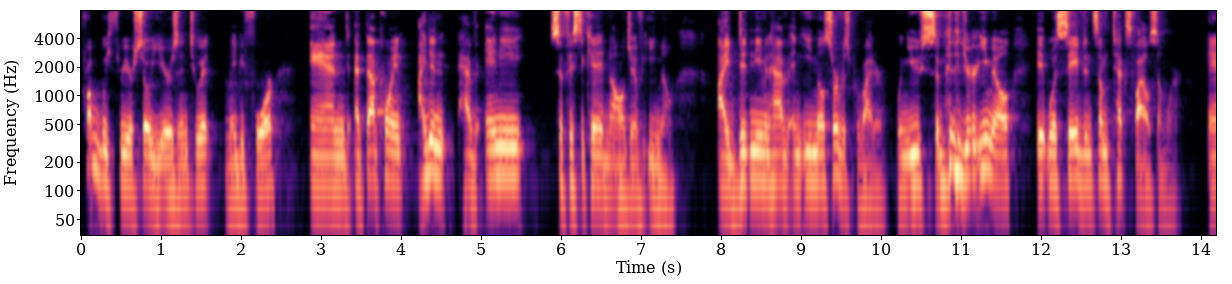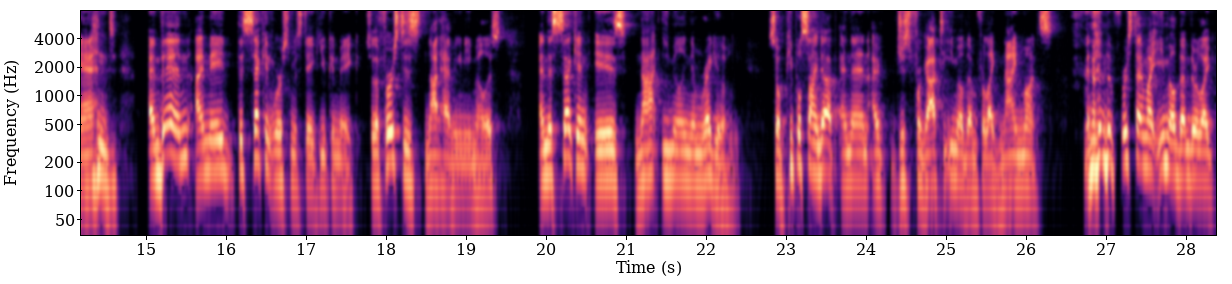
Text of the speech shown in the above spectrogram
probably three or so years into it, maybe four. And at that point, I didn't have any sophisticated knowledge of email. I didn't even have an email service provider. When you submitted your email, it was saved in some text file somewhere. And and then I made the second worst mistake you can make. So the first is not having an email list. And the second is not emailing them regularly. So people signed up and then I just forgot to email them for like nine months. And then the first time I emailed them, they're like,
